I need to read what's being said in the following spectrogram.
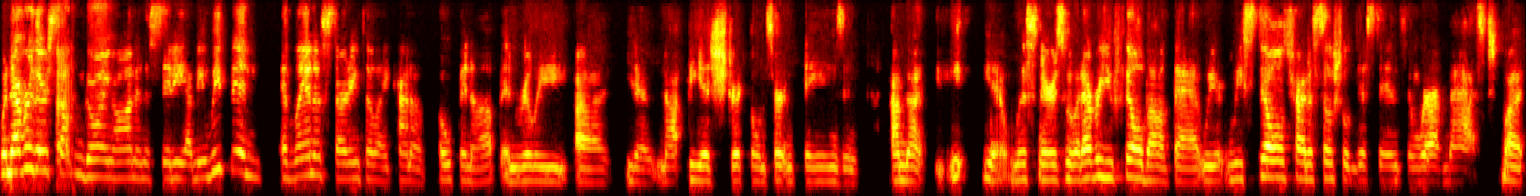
whenever there's something going on in the city, I mean, we've been Atlanta's starting to like kind of open up and really, uh, you know, not be as strict on certain things. And I'm not, you know, listeners, whatever you feel about that, we we still try to social distance and wear our masks, but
